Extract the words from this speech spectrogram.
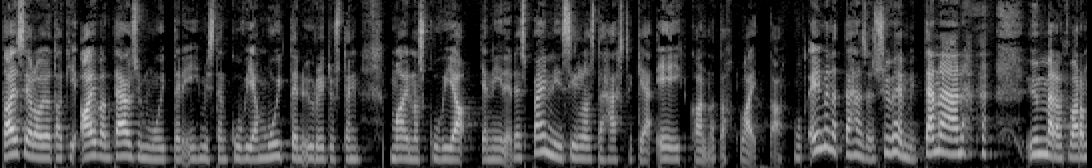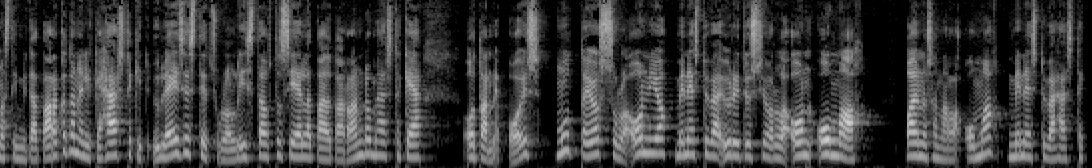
tai siellä on jotakin aivan täysin muiden ihmisten kuvia, muiden yritysten mainoskuvia ja niin edespäin, niin silloin sitä hashtagia ei kannata laittaa. Mutta ei mennä tähän sen syvemmin tänään. Ymmärrät varmasti, mitä tarkoitan, eli hashtagit yleisesti, että sulla on listausta siellä tai jotain random hashtagia, ota ne pois. Mutta jos sulla on jo menestyvä yritys, jolla on oma painosanalla oma menestyvä hashtag,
